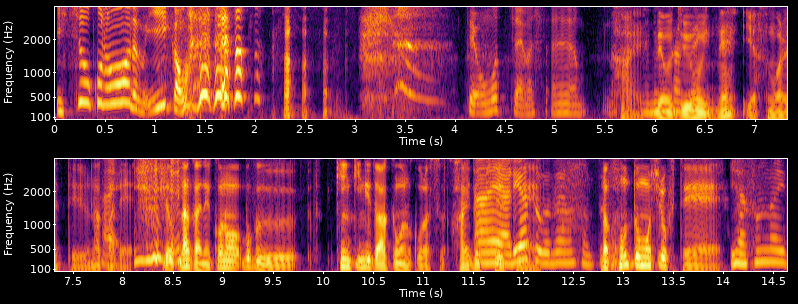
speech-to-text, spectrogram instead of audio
一生このままでもいいかも って思っちゃいましたね。なんかはい、何考えでも十分にね休まれてる中で、はでもなんかねこの僕キンキンで言うと悪魔のコーラス拝読してはいありですねがとうございます本当なんにか本当面白くて。いやそんな言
